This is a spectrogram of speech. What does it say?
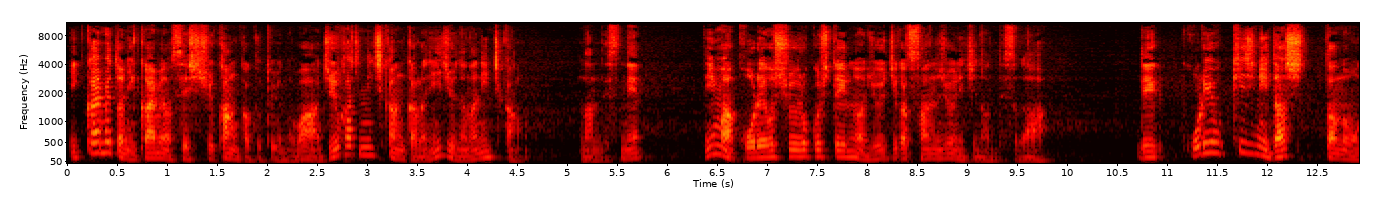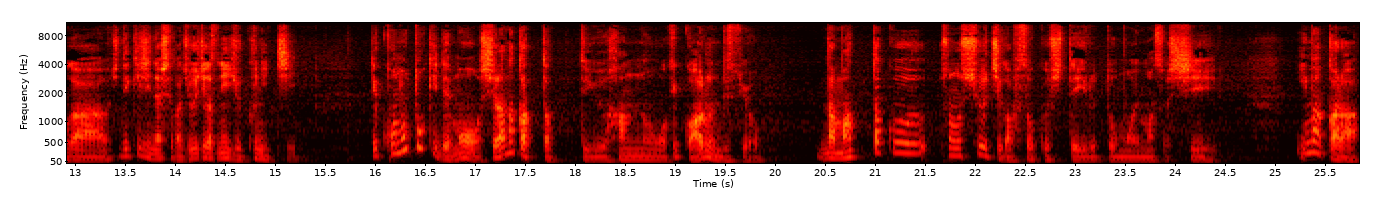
1回目と2回目の接種間隔というのは18日間から27日間なんですね。今これを収録しているのは11月30日なんですが、で、これを記事に出したのが、うちで記事に出したのが11月29日。で、この時でも知らなかったっていう反応が結構あるんですよ。だ全くその周知が不足していると思いますし、今から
